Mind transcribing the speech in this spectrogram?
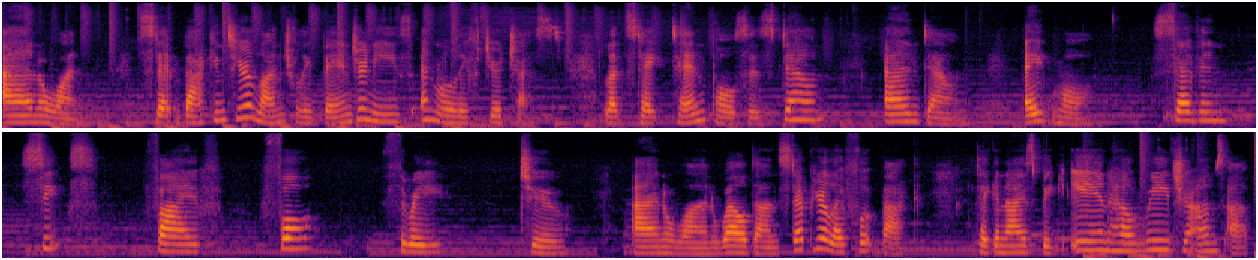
and one. Step back into your lunge, really bend your knees and lift your chest. Let's take 10 pulses down and down. Eight more. Seven, six, five, four, three, two, and one. Well done. Step your left foot back. Take a nice big inhale, reach your arms up,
